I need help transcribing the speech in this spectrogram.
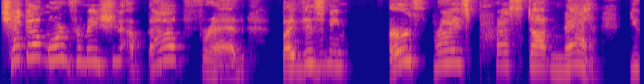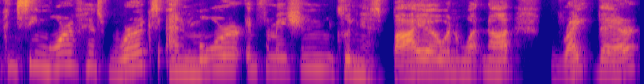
Check out more information about Fred by visiting earthrisepress.net. You can see more of his works and more information, including his bio and whatnot, right there.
